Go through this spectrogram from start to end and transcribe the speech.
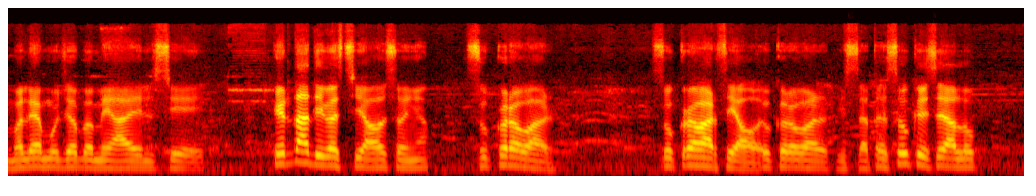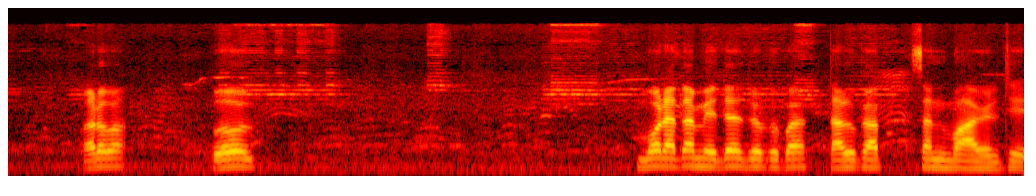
મળ્યા મુજબ અમે આવેલ છે કેટલા દિવસથી આવો છો અહીંયા? શુક્રવાર. શુક્રવારથી આવો. શુક્રવારથી સાથે શું કહેશે આ લોકો? બરાબર. તો મોડાતા મેદર તાલુકા સંઘમાં આવેલ છે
